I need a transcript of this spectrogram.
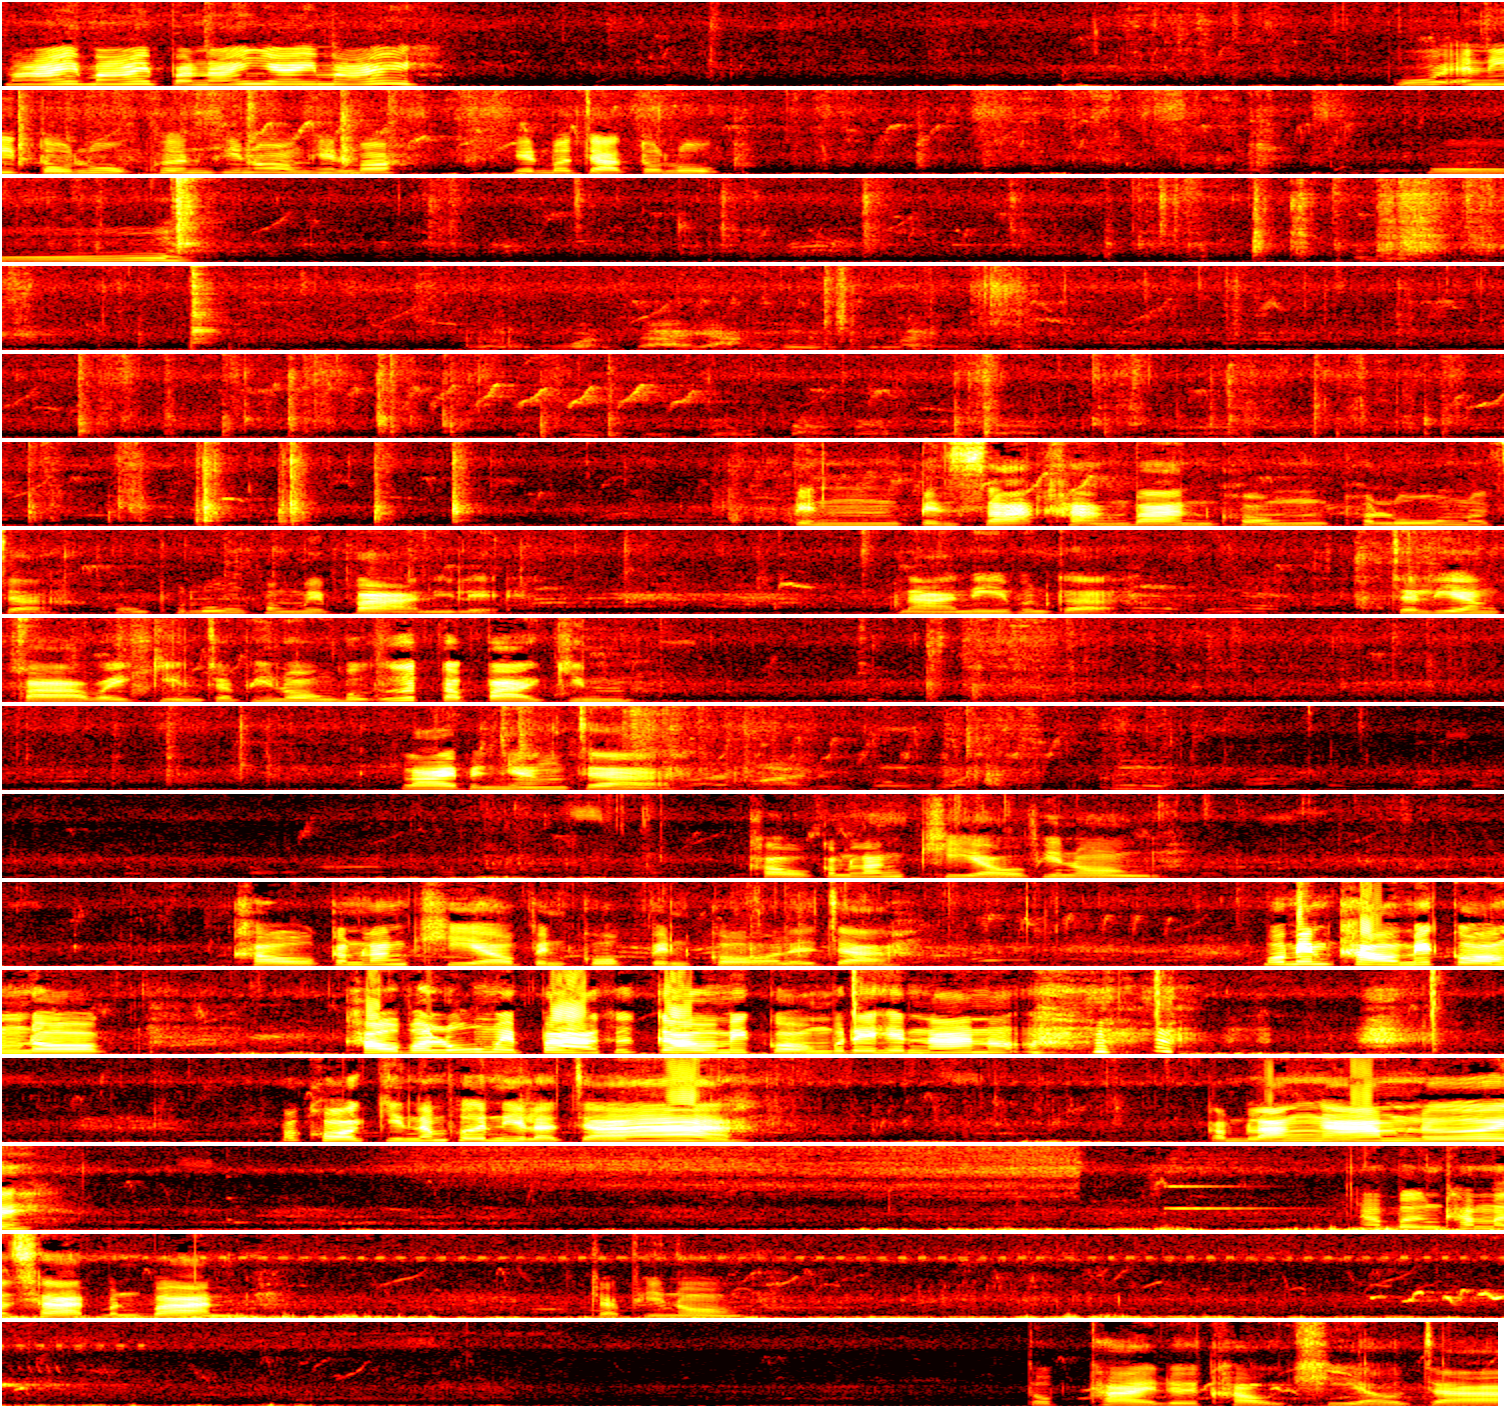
ไม้ไม้ปะไนใหญ่ไม้อุ้ยอันนี้ตัวลูกเพื่อนพี่น้องเห็นบ่เห็นบ่จ่าตัวลูกโอ้ อย่างหูขึ้นไหมดูแล้วตั้งแอบนี้กัน เป็นเป็นสะขางบ้านของพอลุงเนาะจ้ะของพอลุงของแม่ป้านี่แหละหนานี่เพิ่นก็จะเลี้ยงปลาไว้กินจะพี่น้องบ่อึดตะปลากินลายเป็นยังจ้าเขากำลังเขียวพี่น้อง เขากำลังเขียวเป็นกกเป็นก่อเลยจ้ะ บ่เป็นเข่าไม่กองดอก เข่าปลาลุไม่ป่าคือเก่าไม่กองบ่ได้เห็นนะเนาะมาขอกินน้ำเพิ่นนี่แหละจ้ากำลังงามเลยเอาเบิงธรรมชาติบ้านๆจ้ะพี่น้องตบท้ายด้วยเข่าเขียวจ้า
